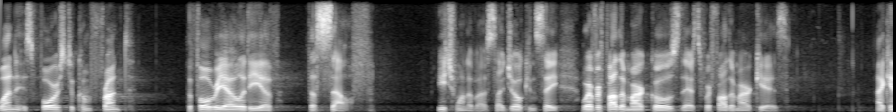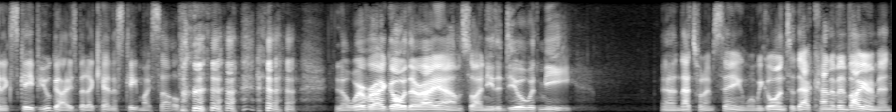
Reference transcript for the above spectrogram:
one is forced to confront the full reality of the self. Each one of us. I joke and say, wherever Father Mark goes, that's where Father Mark is. I can escape you guys, but I can't escape myself. you know, wherever I go, there I am. So I need to deal with me. And that's what I'm saying. When we go into that kind of environment,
